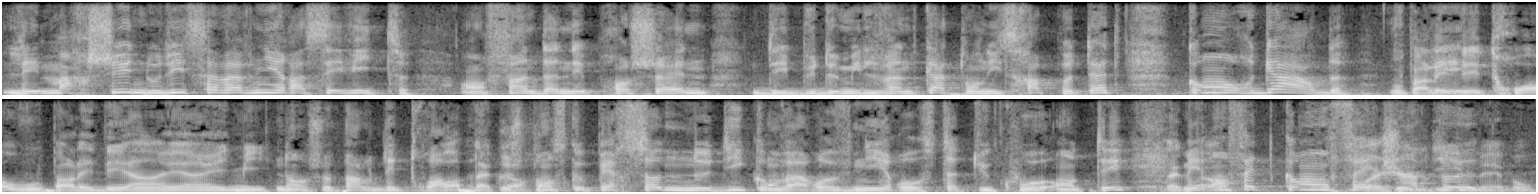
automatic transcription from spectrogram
Les marchés nous disent ça va venir assez vite. En fin d'année prochaine, début 2024, on y sera peut-être. Quand on regarde. Vous parlez des 3 ou vous parlez des 1 et 1,5 Non, je parle des 3. parce que je pense que personne ne dit qu'on va revenir au statu quo hanté. Mais en fait, quand on fait un peu. bon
